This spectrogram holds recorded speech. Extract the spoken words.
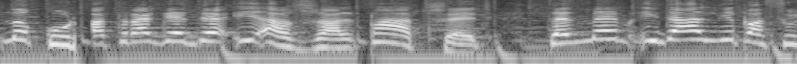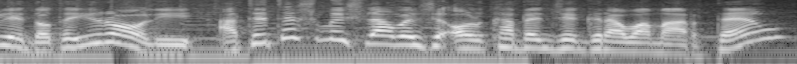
No kurwa tragedia i aż żal patrzeć. Ten mem idealnie pasuje do tej roli. A ty też myślałeś, że Olka będzie grała Martę?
